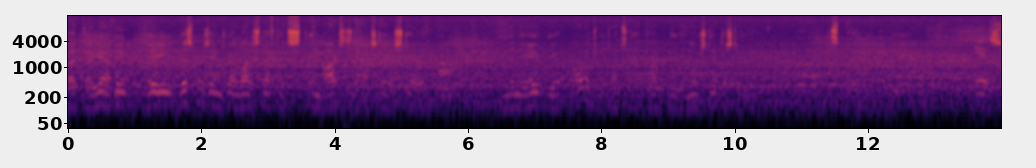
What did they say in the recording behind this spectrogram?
But uh, yeah, they, they, this museum's got a lot of stuff that's in boxes downstairs still. And then the, the Arlington Club's got probably the most interesting uh, display. Is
